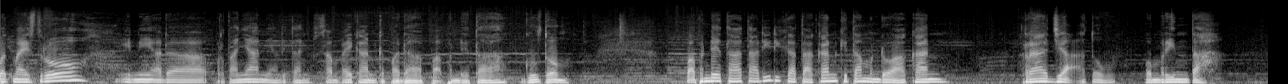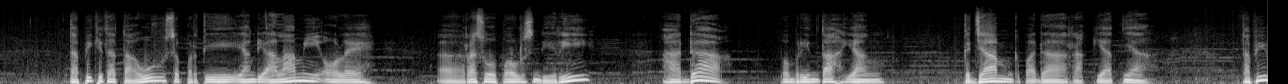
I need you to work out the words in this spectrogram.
Sobat Maestro, ini ada pertanyaan yang disampaikan kepada Pak Pendeta Gultom. Pak Pendeta, tadi dikatakan kita mendoakan raja atau pemerintah. Tapi kita tahu seperti yang dialami oleh eh, Rasul Paulus sendiri, ada pemerintah yang kejam kepada rakyatnya. Tapi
